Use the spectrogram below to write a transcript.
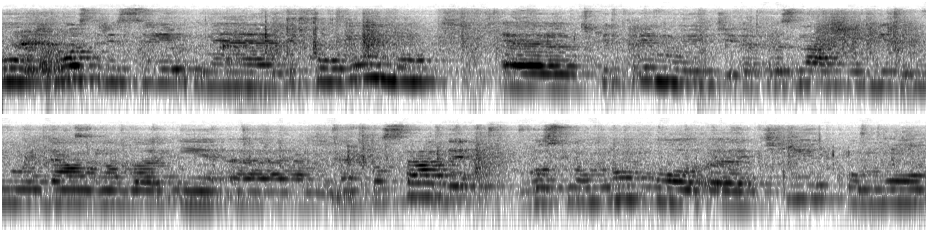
У розрізі віковому підтримують призначення лідерів Майдану на владні посади, в основному ті, кому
